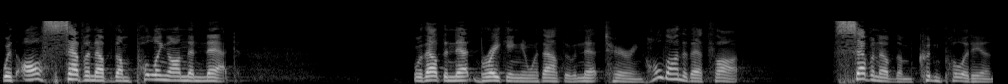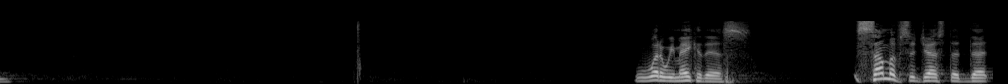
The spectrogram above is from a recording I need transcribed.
with all seven of them pulling on the net without the net breaking and without the net tearing. Hold on to that thought. Seven of them couldn't pull it in. What do we make of this? Some have suggested that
